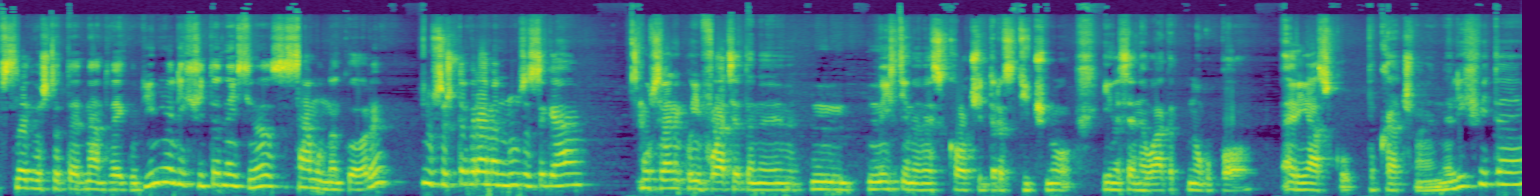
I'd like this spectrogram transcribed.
следващата една-две години е лихвите наистина да са само нагоре, но също времено за сега, освен ако инфлацията не, наистина не скочи драстично и не се налагат много по рязко покачване на лихвите,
